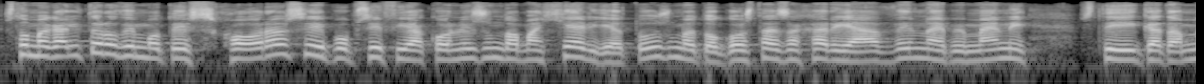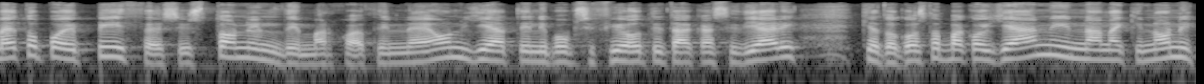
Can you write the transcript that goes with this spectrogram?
Στο μεγαλύτερο δήμο της χώρας, οι υποψήφοι ακονίζουν τα μαχαίρια τους, με τον Κώστα Ζαχαριάδη να επιμένει στην καταμέτωπο επίθεσης στον Ινδήμαρχο Αθηναίων για την υποψηφιότητα Κασιδιάρη και τον Κώστα Μπακογιάννη να ανακοινώνει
